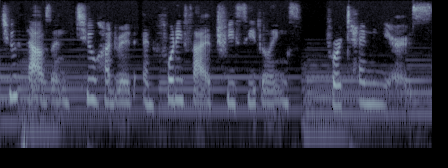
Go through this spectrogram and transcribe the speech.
2,245 tree seedlings for 10 years.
